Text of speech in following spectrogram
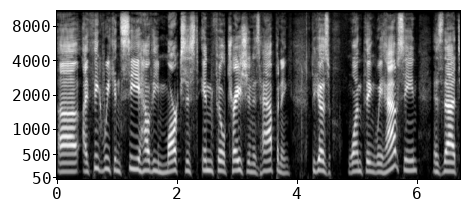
uh, I think we can see how the Marxist infiltration is happening because one thing we have seen is that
